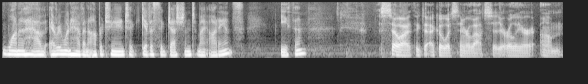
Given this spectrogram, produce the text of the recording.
Want to have everyone have an opportunity to give a suggestion to my audience? Ethan? So I think to echo what Senator Latz said earlier, um,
